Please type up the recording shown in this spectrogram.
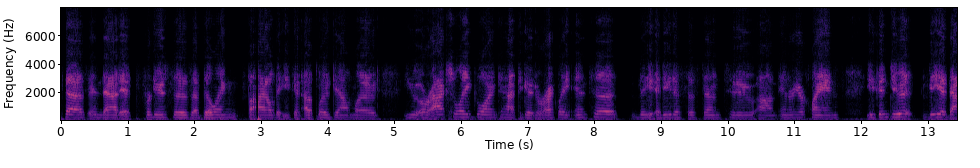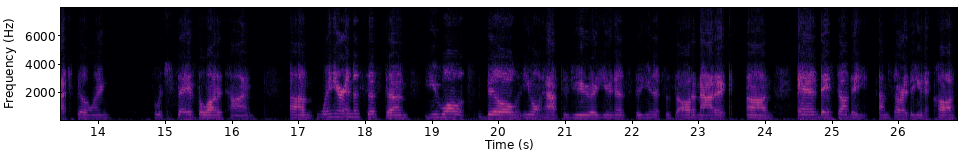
SPES in that it produces a billing file that you can upload, download. You are actually going to have to go directly into the ADIDIS system to um, enter your claims. You can do it via batch billing, which saves a lot of time. Um, when you're in the system, you won't bill, you won't have to do a units. The units is automatic, um, and based on the, I'm sorry, the unit cost,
